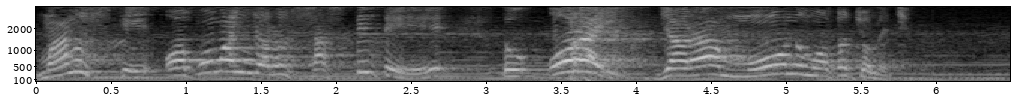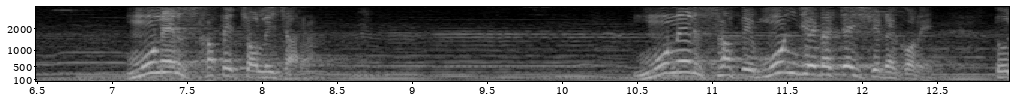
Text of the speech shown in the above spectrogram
মানুষকে অপমানজনক শাস্তিতে, তো ওরাই যারা মন মতো চলেছে, মনের সাথে চলে যারা। মনের সাথে মন যেটা চাই সেটা করে। তো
